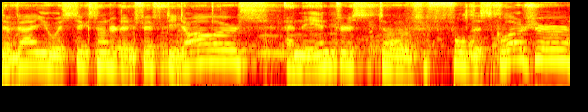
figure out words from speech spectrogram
The value is $650, and the interest of full disclosure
